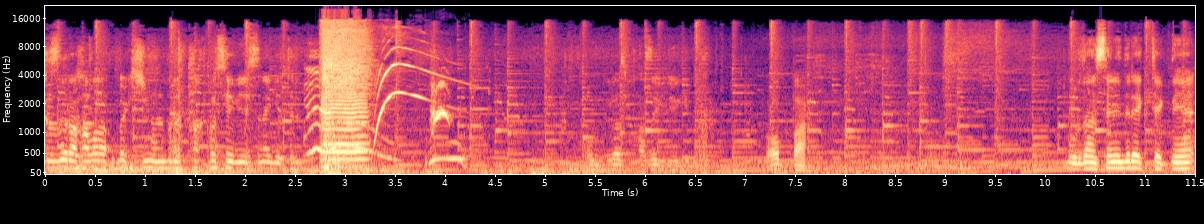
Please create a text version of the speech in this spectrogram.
kızlara hava atmak için onu böyle takla seviyesine getirir. Oğlum biraz fazla gidiyor gibi. Hoppa. Buradan seni direkt tekneye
